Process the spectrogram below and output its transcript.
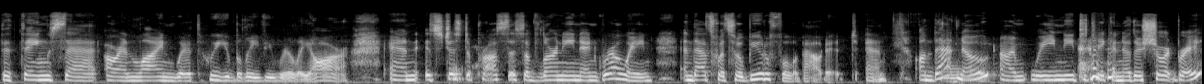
the things that are in line with who you believe you really are. And it's just a process of learning and growing, and that's what's so beautiful about it. And on that note, um, we need to take another short break.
